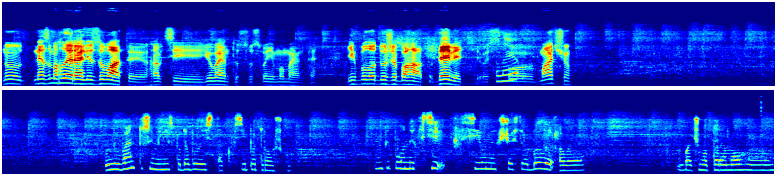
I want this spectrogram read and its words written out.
Ну, не змогли реалізувати гравці Ювентусу свої моменти. Їх було дуже багато. 9 ось Але- по матчу. У Ювентусі мені сподобались так всі потрошку. Ну, типу, у них всі, всі у них щось робили, але бачимо перемогу.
